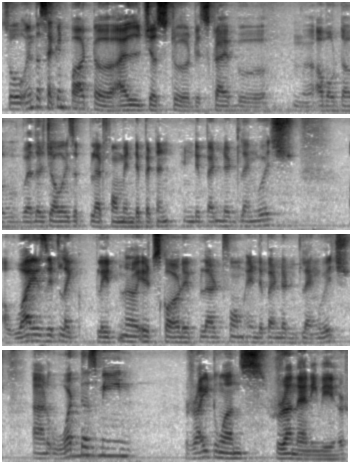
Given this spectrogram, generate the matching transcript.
So, in the second part, uh, I'll just uh, describe about the whether Java is a platform independent independent language uh, why is it like uh, it's called a platform independent language? And what does mean write once run anywhere?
